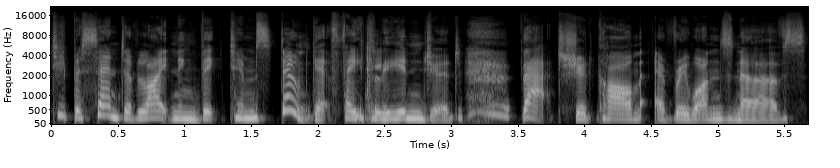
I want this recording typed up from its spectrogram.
80% of lightning victims don't get fatally injured. That should calm everyone's nerves.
